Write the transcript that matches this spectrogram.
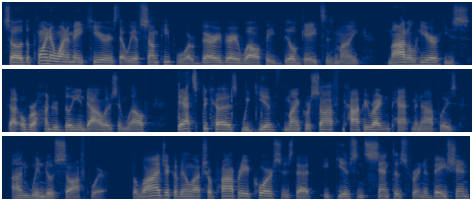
So the point I want to make here is that we have some people who are very, very wealthy. Bill Gates is my model here. He's got over $100 billion in wealth. That's because we give Microsoft copyright and patent monopolies on Windows software. The logic of intellectual property, of course, is that it gives incentives for innovation,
